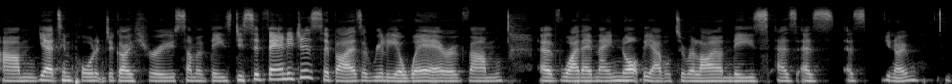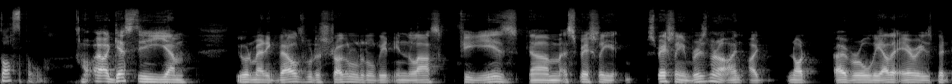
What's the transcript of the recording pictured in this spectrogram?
um, yeah, it's important to go through some of these disadvantages so buyers are really aware of um, of why they may not be able to rely on these as as as you know gospel. I guess the um, the automatic vals would have struggled a little bit in the last few years, um, especially especially in Brisbane. I, I not over all the other areas, but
